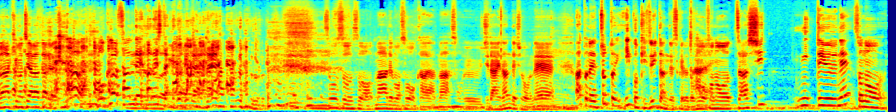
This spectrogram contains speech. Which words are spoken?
まあ気持ちはわかる。まあ僕はサンデー派でしたけどみたいなね。そうそう。まあでもそうか。まあそういう時代なんでしょうね。あとねちょっと一個気づいたんですけれども、はいその雑誌にっていうねその。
